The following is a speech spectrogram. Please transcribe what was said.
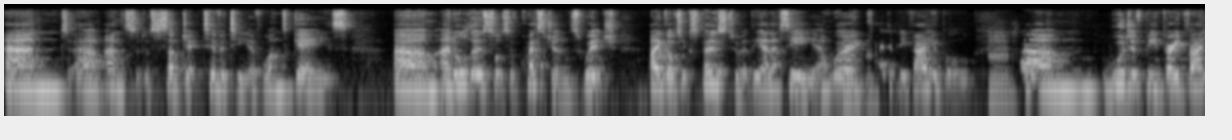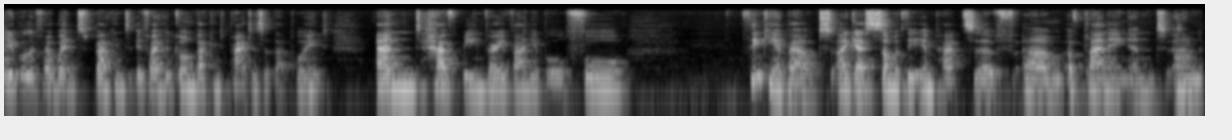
and, um, and the sort of subjectivity of one's gaze um, and all those sorts of questions, which I got exposed to at the LSE and were mm. incredibly valuable. Mm. Um, would have been very valuable if I went back into if I had gone back into practice at that point, and have been very valuable for thinking about, I guess, some of the impacts of um, of planning and mm. and,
